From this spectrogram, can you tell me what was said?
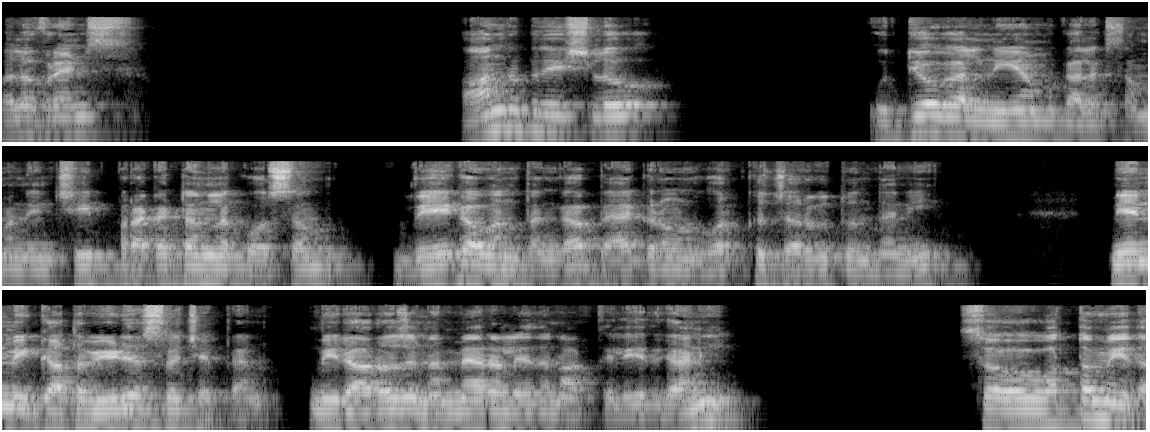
హలో ఫ్రెండ్స్ ఆంధ్రప్రదేశ్లో ఉద్యోగాల నియామకాలకు సంబంధించి ప్రకటనల కోసం వేగవంతంగా బ్యాక్గ్రౌండ్ వర్క్ జరుగుతుందని నేను మీకు గత వీడియోస్లో చెప్పాను. మీరు ఆ రోజు నమ్మారా లేదో నాకు తెలియదు కానీ సో మొత్తం మీద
